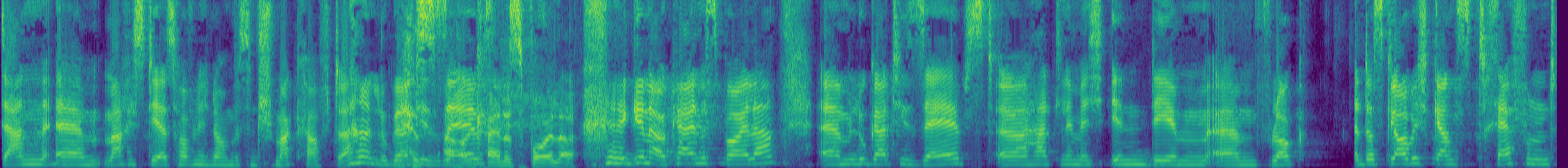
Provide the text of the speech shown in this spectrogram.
Dann ähm, mache ich dir jetzt hoffentlich noch ein bisschen schmackhafter. Lugatti yes, selbst. Aber keine Spoiler. genau, keine Spoiler. Ähm, Lugatti selbst äh, hat nämlich in dem ähm, Vlog das, glaube ich, ganz treffend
